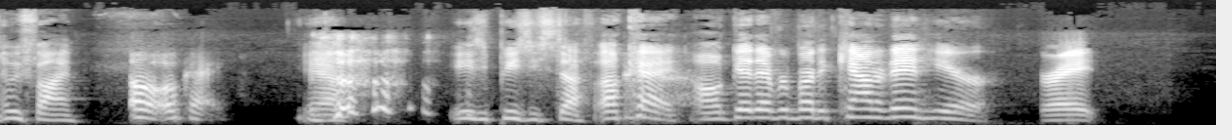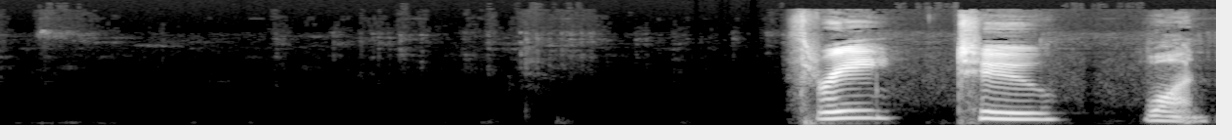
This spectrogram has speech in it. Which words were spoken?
You'll be fine. Oh, okay. Yeah. Easy peasy stuff. Okay. I'll get everybody counted in here. Great. Three, two, one.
